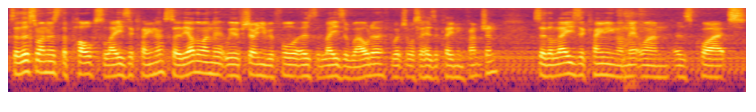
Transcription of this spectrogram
So this one is the Pulse Laser Cleaner. So the other one that we've shown you before is the Laser Welder, which also has a cleaning function. So the laser cleaning on that one is quite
